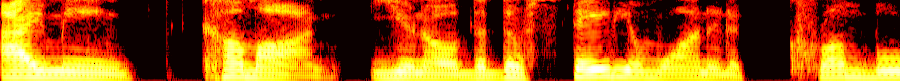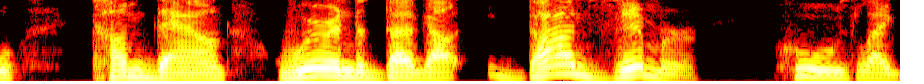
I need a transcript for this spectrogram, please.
I mean, come on, you know, the, the stadium wanted to crumble, come down. We're in the dugout. Don Zimmer, who's like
